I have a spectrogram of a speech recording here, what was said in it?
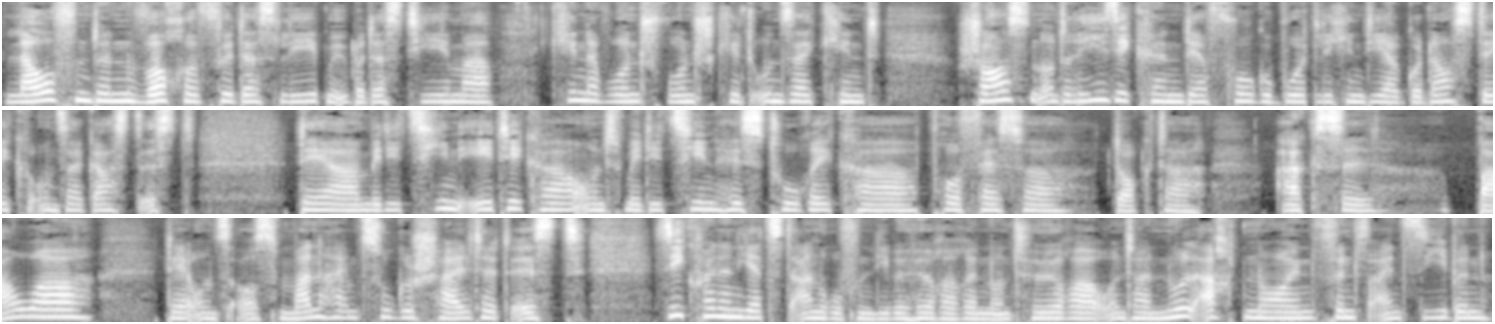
laufenden Woche für das Leben über das Thema Kinderwunsch, Wunschkind, unser Kind, Chancen und Risiken der vorgeburtlichen Diagnostik. Unser Gast ist der Medizinethiker und Medizinhistoriker Professor Dr. Axel Bauer, der uns aus Mannheim zugeschaltet ist. Sie können jetzt anrufen, liebe Hörerinnen und Hörer, unter 089 517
